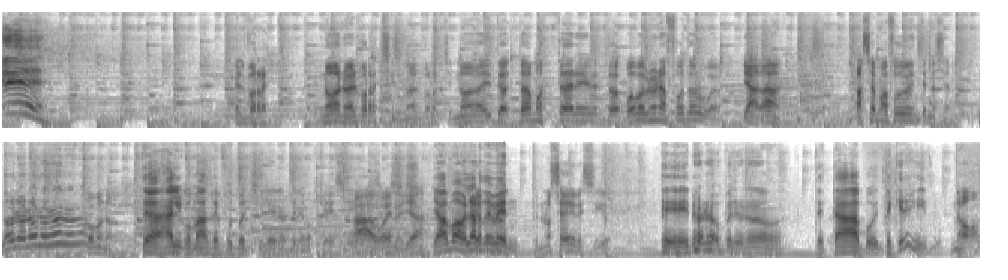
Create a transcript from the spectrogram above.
"Eh". El borrachín. No, no el borrachín, no el borrachín. No, no, te, te voy a mostrar el. te voy a poner una foto del weón. Ya, dame. Pasemos a fútbol internacional. No, no, no, no, no, no. ¿Cómo no? Este es algo más de fútbol chileno, tenemos que decir. Ah, bueno, ya. Ya vamos a hablar Ya, de pero Ben. No, pero no sea agresivo. Eh, no, no, pero no. Te está, ¿Te quieres ir? No.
